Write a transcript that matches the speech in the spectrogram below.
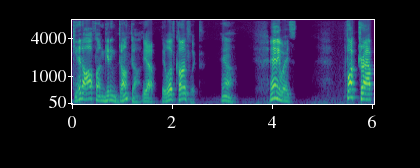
get off on getting dunked on. Yeah, they love conflict. Yeah. Anyways, fuck Trapt.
